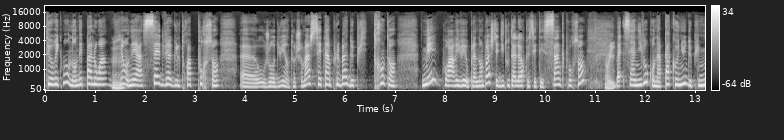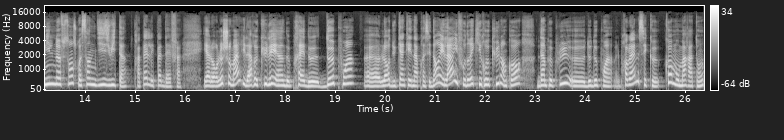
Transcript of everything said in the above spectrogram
Théoriquement, on n'en est pas loin. Mhm. On est à 7,3% aujourd'hui en taux de chômage. C'est un plus bas depuis 30 ans. Mais pour arriver au plein emploi, je t'ai dit tout à l'heure que c'était 5%. Oui. Bah, c'est un niveau qu'on n'a pas connu depuis 1978. Hein. Tu te rappelles les pattes d'EF Et alors, le chômage, il a reculé hein, de près de 2 points euh, lors du quinquennat précédent. Et là, il faudrait qu'il recule encore d'un peu plus euh, de 2 points. le problème, c'est que, comme au marathon,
